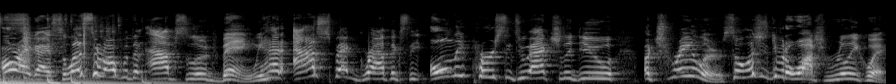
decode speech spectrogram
Alright guys, so let's start off with an absolute bang. We had Aspect Graphics, the only person to actually do a trailer. So let's just give it a watch really quick.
